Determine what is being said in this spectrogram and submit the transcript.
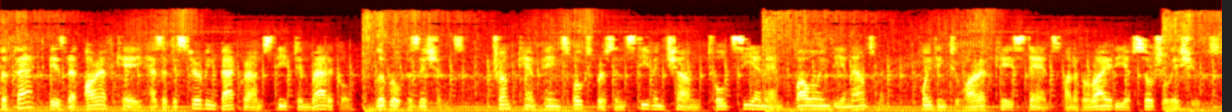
The fact is that RFK has a disturbing background steeped in radical, liberal positions, Trump campaign spokesperson Steven Cheung told CNN following the announcement, pointing to RFK's stance on a variety of social issues.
